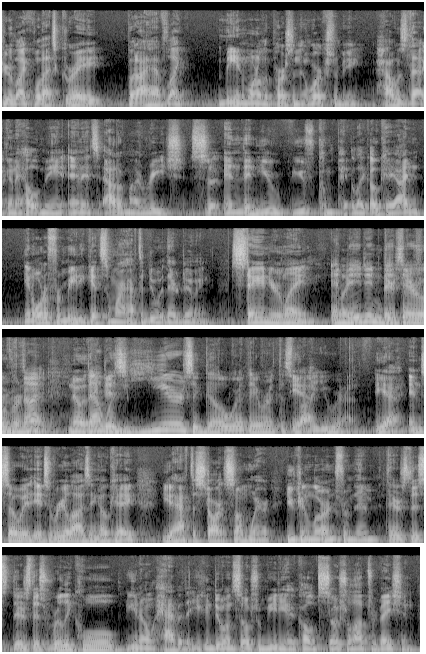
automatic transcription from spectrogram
you're like, well, that's great, but I have like me and one other person that works for me. How is that going to help me? And it's out of my reach. So, and then you you've compared like, okay, I in order for me to get somewhere, I have to do what they're doing. Stay in your lane. And like, they didn't get there overnight. No, that didn't. was years ago where they were at the spot yeah. you were at. Yeah, and so it, it's realizing, okay, you have to start somewhere. You can learn from them. There's this there's this really cool you know habit that you can do on social media called social observation.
